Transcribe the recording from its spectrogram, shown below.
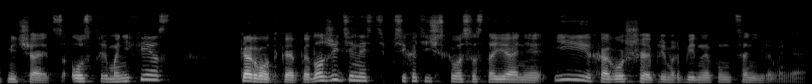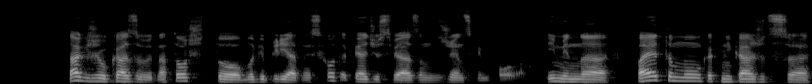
отмечается острый манифест, короткая продолжительность психотического состояния и хорошее приморбидное функционирование. Также указывают на то, что благоприятный исход опять же связан с женским полом. Именно Поэтому, как мне кажется,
